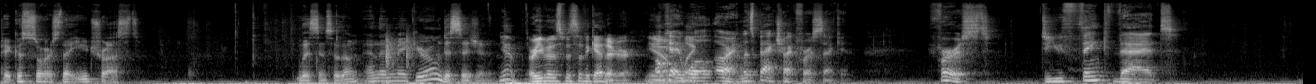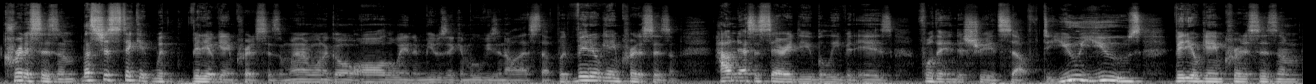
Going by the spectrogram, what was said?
pick a source that you trust, listen to them, and then make your own decision? yeah, or even a specific editor. You know, okay, like- well, all right, let's backtrack for a second. First, do you think that criticism, let's just stick it with video game criticism. I don't want to go all the way into music and movies and all that stuff, but video game criticism, how necessary do you believe it is for the industry itself? Do you use video game criticism,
